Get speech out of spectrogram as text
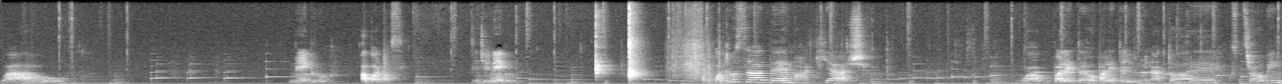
Wow! Negru, abanos. Deci e negru. O trusă de machiaj. Wow, cu paletă, o paletă iluminatoare, strobing,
